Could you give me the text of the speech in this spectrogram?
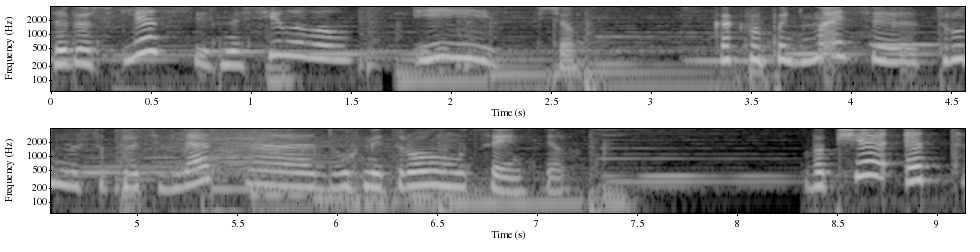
Завез в лес, изнасиловал и все. Как вы понимаете, трудно сопротивляться двухметровому центнеру. Вообще, Эд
